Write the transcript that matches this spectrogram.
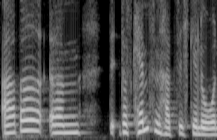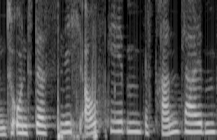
Aber ähm, das Kämpfen hat sich gelohnt und das nicht aufgeben, das Dranbleiben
